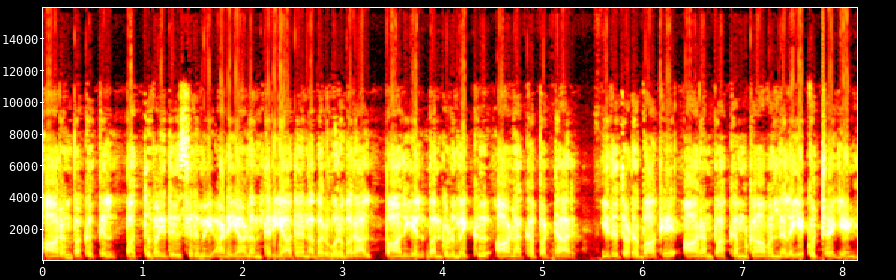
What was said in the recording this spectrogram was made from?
ஆரம்பக்கத்தில் பத்து வயது சிறுமி அடையாளம் தெரியாத நபர் ஒருவரால் பாலியல் வன்கொடுமைக்கு ஆளாக்கப்பட்டார். இது தொடர்பாக ஆரம்பாக்கம் காவல் நிலைய குற்ற எண்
